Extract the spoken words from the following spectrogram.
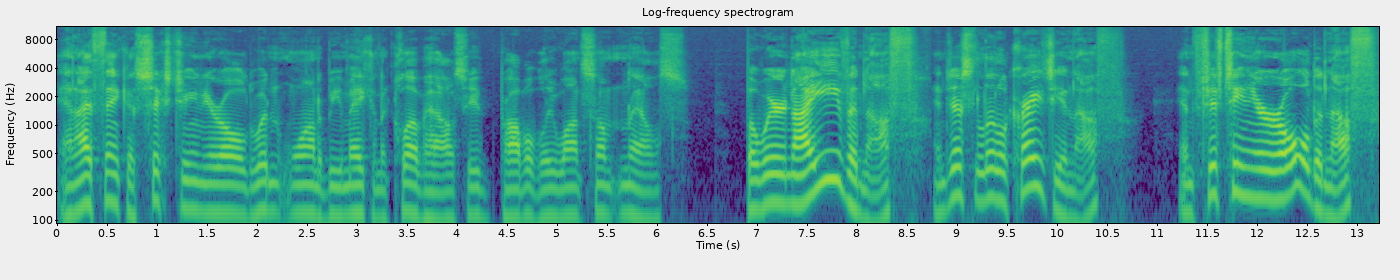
And I think a 16 year old wouldn't want to be making a clubhouse. He'd probably want something else. But we're naive enough and just a little crazy enough and 15 year old enough.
